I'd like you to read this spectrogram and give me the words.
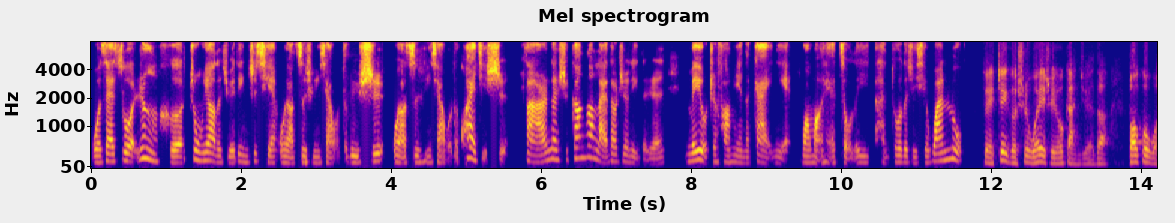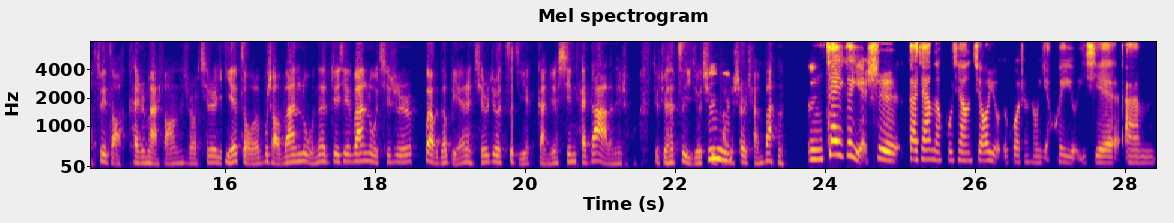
我在做任何重要的决定之前，我要咨询一下我的律师，我要咨询一下我的会计师。反而呢是刚刚来到这里的人没有这方面的概念，往往也走了一很多的这些弯路。对，这个是我也是有感觉的。包括我最早开始买房的时候，其实也走了不少弯路。那这些弯路其实怪不得别人，其实就是自己感觉心太大了那种，就觉得自己就去把这事儿全办了。嗯，再一个也是大家呢互相交友的过程中也会有一些嗯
